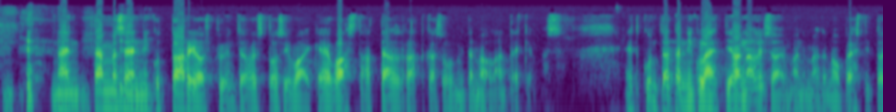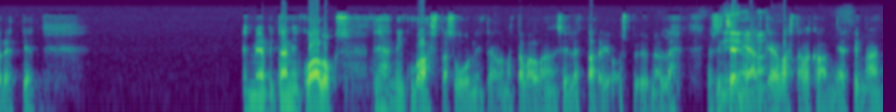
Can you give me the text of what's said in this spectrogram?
Näin, tämmöiseen niin kuin tarjouspyyntöön olisi tosi vaikea vastata tällä ratkaisulla, mitä me ollaan tekemässä. Et kun tätä niin kuin lähdettiin analysoimaan, niin aika nopeasti todettiin, että että meidän pitää niin kuin aluksi tehdä niin kuin vastasuunnitelma tavallaan sille tarjouspyynnölle, ja sitten niin sen jälkeen vasta alkaa miettimään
